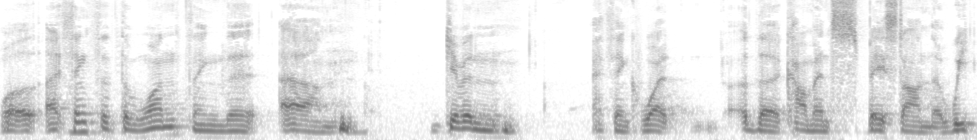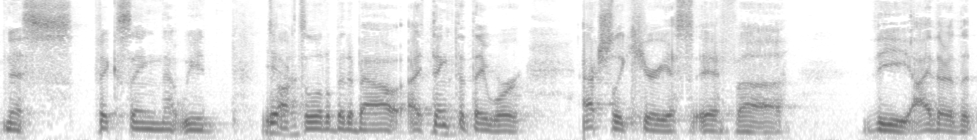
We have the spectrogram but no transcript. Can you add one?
Well, I think that the one thing that, um, given, I think what the comments based on the weakness fixing that we Yeah. talked a little bit about, I think that they were actually curious if uh, the either the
